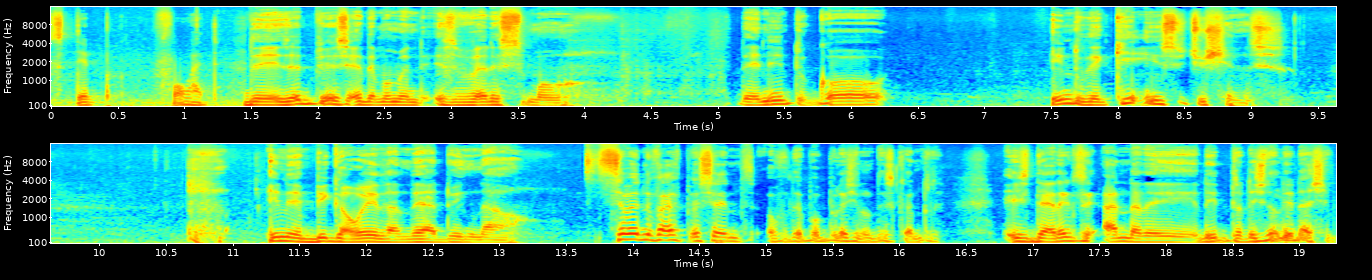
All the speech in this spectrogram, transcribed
step forward. The ZPS at the moment is very small. They need to go into the key institutions in a bigger way than they are doing now. 75% of the population of this country is directly under the, traditional leadership.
